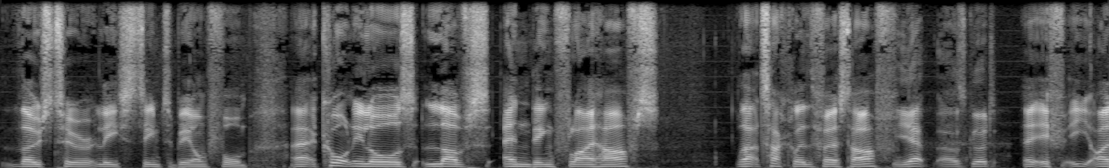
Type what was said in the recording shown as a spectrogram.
those two at least seem to be on form. Uh, Courtney Lawes loves ending fly halves. That tackle in the first half. yep, that was good. If I,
